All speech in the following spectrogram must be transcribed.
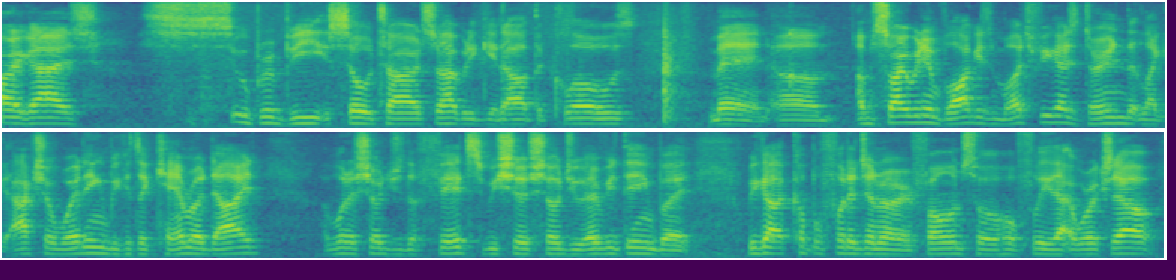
Right, guys. Super beat, so tired, so happy to get out the clothes. Man, um, I'm sorry we didn't vlog as much for you guys during the like actual wedding because the camera died. I would have showed you the fits. We should have showed you everything, but we got a couple footage on our phone, so hopefully that works out.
